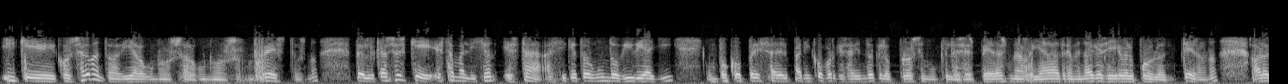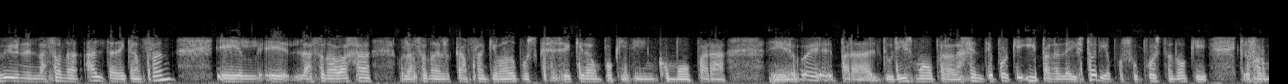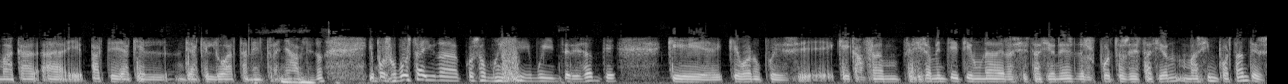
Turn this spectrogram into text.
y que conservan todavía algunos algunos restos, ¿no? Pero el caso es que esta maldición está, así que todo el mundo vive allí un poco presa del pánico porque sabiendo que lo próximo que les espera es una riada tremenda que se lleva el pueblo entero, ¿no? Ahora viven en la zona alta de Canfrán, el, la zona baja o la zona del Canfrán quemado pues que se queda un poquitín como para eh, eh, para el turismo, para la gente, porque y para la historia, por supuesto, ¿no? Que, que forma eh, parte de aquel de aquel lugar tan entrañable, ¿no? Y por supuesto hay una cosa muy muy interesante que, que bueno pues eh, que Canfrán precisamente tiene una de las estaciones de los puertos de estación más importantes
